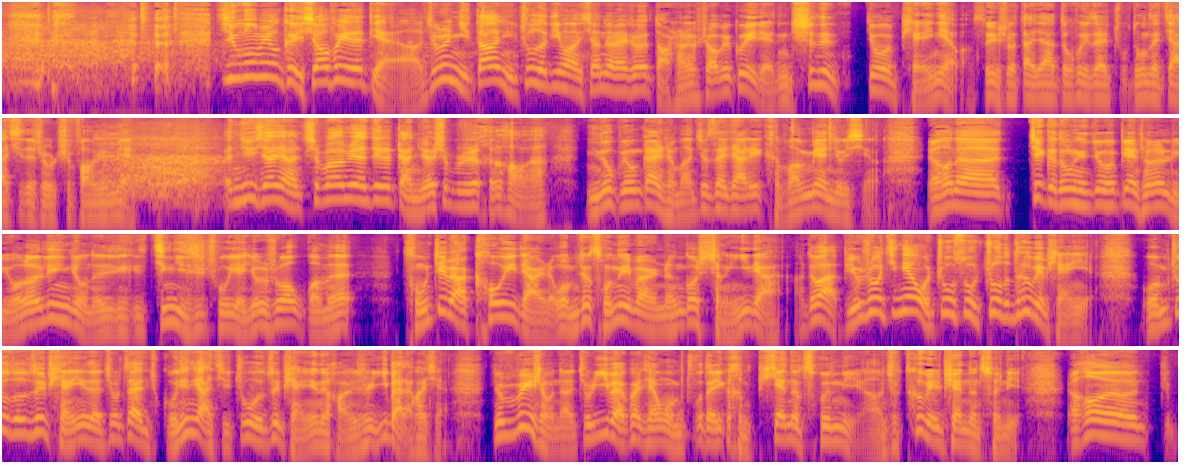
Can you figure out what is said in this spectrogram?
几乎没有可以消费的点啊，就是你当你住的地方相对来说岛上稍微贵一点，你吃的就便宜点嘛。所以说大家都会在主动在假期的时候吃方便面。你就想想吃方便面这个感觉是不是很好啊？你都不用干什么，就在家里啃方便面就行。然后呢，这个东西就会变成了旅游的另一种的经济支出，也就是说我们。从这边抠一点，我们就从那边能够省一点，对吧？比如说今天我住宿住的特别便宜，我们住的最便宜的就是在国庆假期住的最便宜的，好像是一百来块钱。就是为什么呢？就是一百块钱，我们住在一个很偏的村里啊，就特别偏的村里。然后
